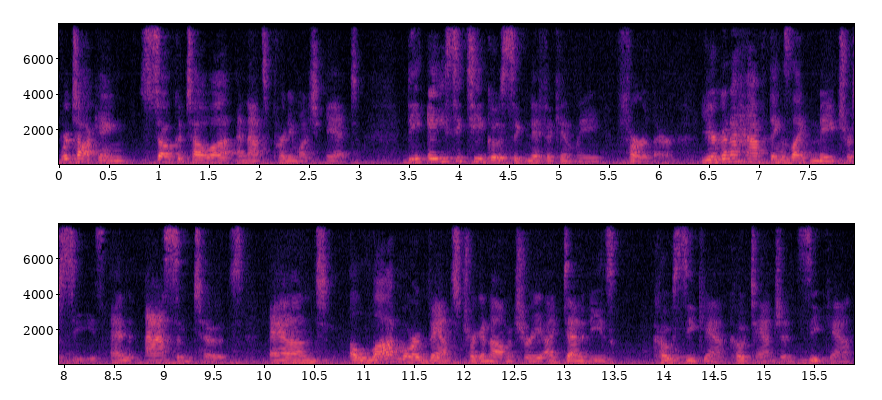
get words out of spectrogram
We're talking SOHCAHTOA, and that's pretty much it. The ACT goes significantly further. You're going to have things like matrices and asymptotes and a lot more advanced trigonometry, identities, cosecant, cotangent, secant,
